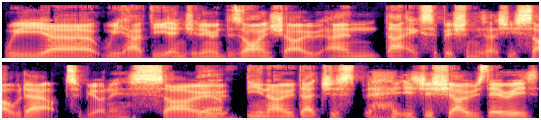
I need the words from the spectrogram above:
we uh, we have the engineering design show, and that exhibition is actually sold out. To be honest, so yeah. you know that just it just shows there is.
